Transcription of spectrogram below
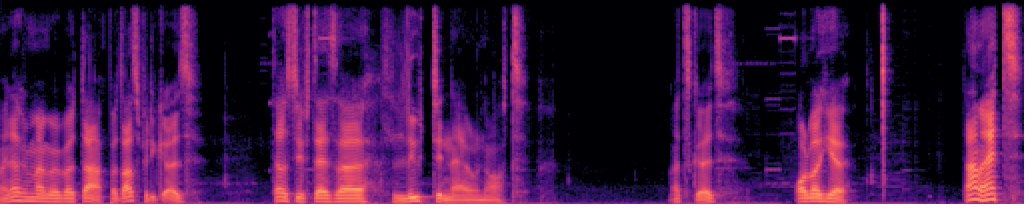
I never remember about that, but that's pretty good. Tells you if there's a loot in there or not. That's good. What about here? Damn it!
